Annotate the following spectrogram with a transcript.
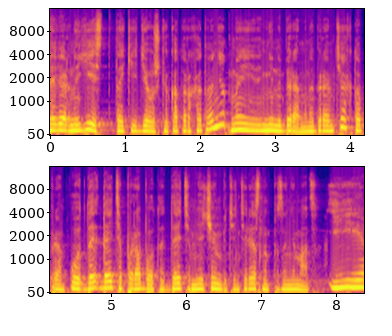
наверное, есть такие девушки, у которых этого нет, мы не набираем. Мы набираем тех, кто прям, о, дайте поработать, дайте мне чем-нибудь интересным позаниматься. И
